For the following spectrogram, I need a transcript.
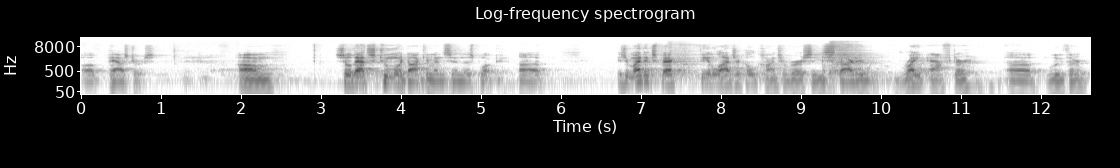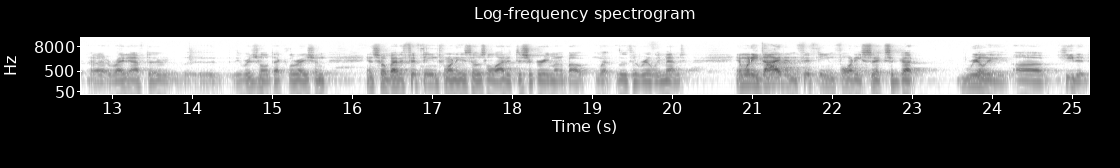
of pastors. Um, so that's two more documents in this book. Uh, as you might expect, theological controversies started right after uh, Luther, right after the original Declaration and so by the 1520s, there was a lot of disagreement about what Luther really meant. And when he died in 1546, it got really uh, heated.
